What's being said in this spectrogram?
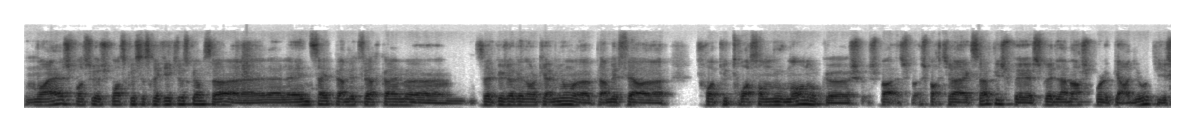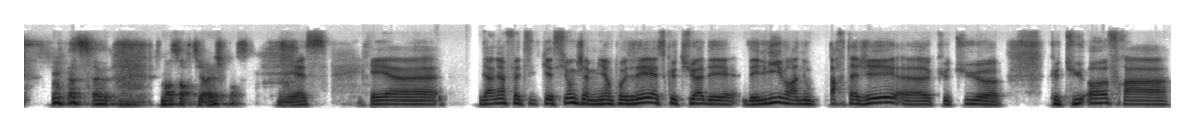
ouais, je pense que je pense que ce serait quelque chose comme ça. Euh, la, Inside permet de faire quand même euh, celle que j'avais dans le camion euh, permet de faire, je crois, plus de 300 mouvements, donc je, je, je, partirai avec ça, puis je ferai, je ferai de la marche pour le cardio, puis je m'en sortirai, je pense. Yes. Et Dernière petite question que j'aime bien poser. Est-ce que tu as des, des livres à nous partager euh, que, tu, euh, que tu offres à,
